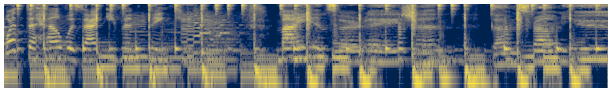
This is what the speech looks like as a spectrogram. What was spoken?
What the hell was I even thinking? My inspiration comes from you,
